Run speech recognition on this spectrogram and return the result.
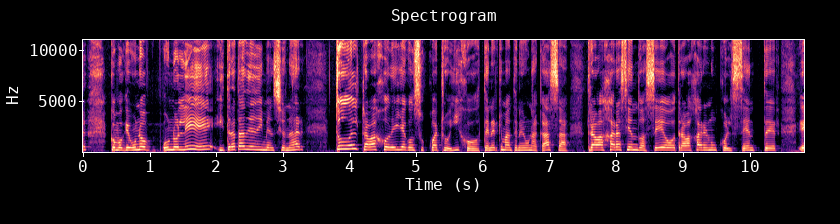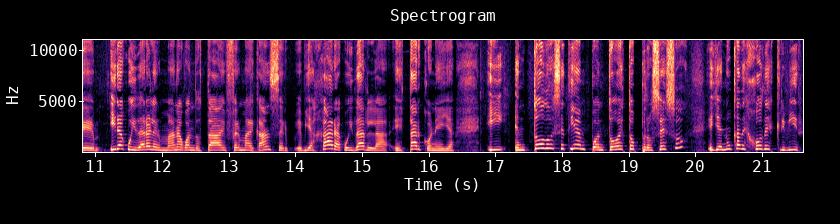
como que uno, uno lee y trata de dimensionar todo el trabajo de ella con sus cuatro hijos, tener que mantener una casa, trabajar haciendo aseo, trabajar en un call center, eh, ir a cuidar a la hermana cuando está enferma de cáncer, eh, viajar a cuidarla, estar con ella. Y en todo ese tiempo, en todos estos procesos, ella nunca dejó de escribir.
